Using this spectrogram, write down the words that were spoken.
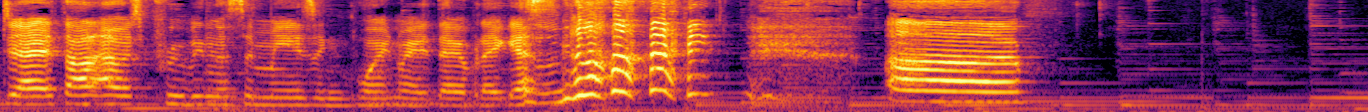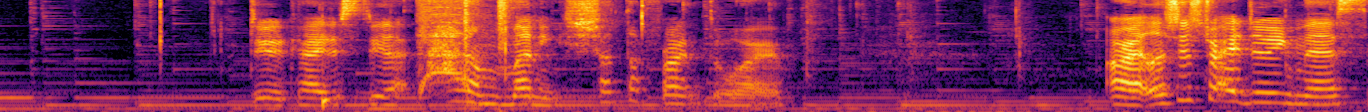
Dude, I thought I was proving this amazing point right there, but I guess not. uh, dude, can I just do that? Ah, money. Shut the front door. Alright, let's just try doing this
